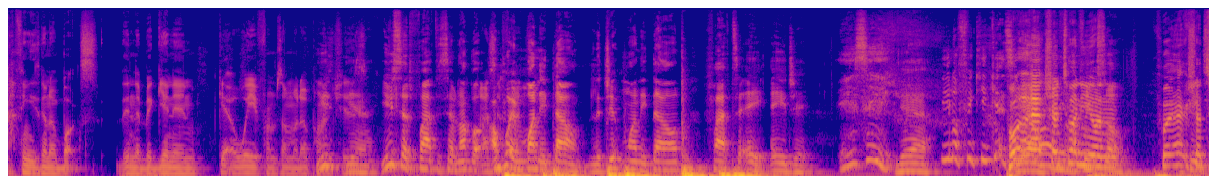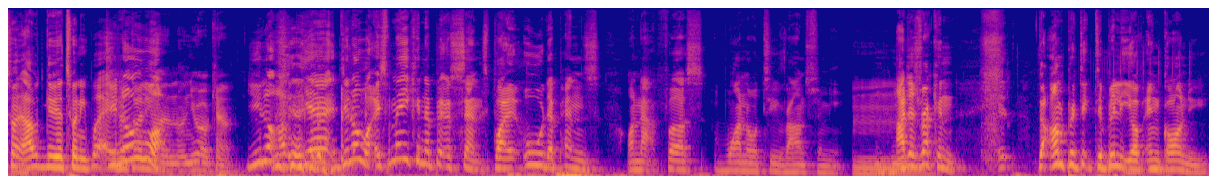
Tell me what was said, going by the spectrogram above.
I think he's gonna box in the beginning, get away from some of the You, punches. yeah, you said five to seven. I got. I am putting fact. money down. Legit money down. Five to eight. AJ. Is it? Yeah. You don't think he gets Put an Yeah, extra I twenty on. so. Put extra twenty. I would give you a twenty. Put you know what? On, on your account? You lot, are, yeah. Do you know what? It's making a bit of sense, but it all depends on that first one or two rounds for me. I just reckon it, the unpredictability of Ngannou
